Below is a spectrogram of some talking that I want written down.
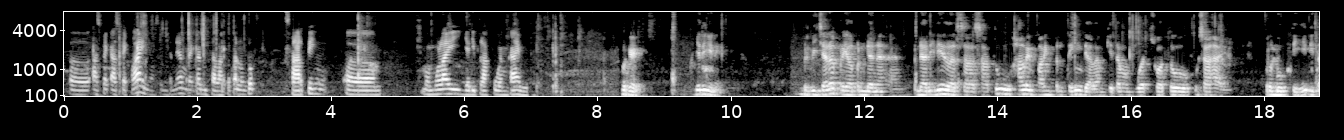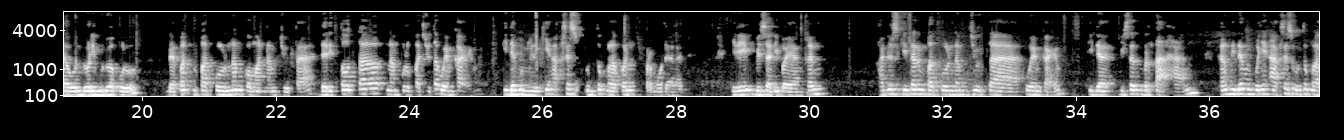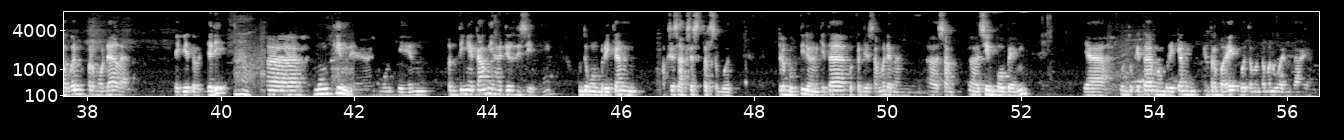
uh, aspek-aspek lain yang sebenarnya mereka bisa lakukan untuk starting uh, memulai jadi pelaku UMKM gitu. Oke, okay. jadi gini, berbicara perihal pendanaan, dan ini adalah salah satu hal yang paling penting dalam kita membuat suatu usaha ya. Terbukti di tahun 2020 dapat 46,6 juta dari total 64 juta UMKM tidak memiliki akses untuk melakukan permodalan. Jadi bisa dibayangkan ada sekitar 46 juta UMKM tidak bisa bertahan karena tidak mempunyai akses untuk melakukan permodalan kayak gitu. Jadi uh, mungkin ya mungkin pentingnya kami hadir di sini untuk memberikan akses-akses tersebut. Terbukti dengan kita bekerja sama dengan uh, Sinpo Bank ya untuk kita memberikan yang terbaik buat teman-teman UMKM.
